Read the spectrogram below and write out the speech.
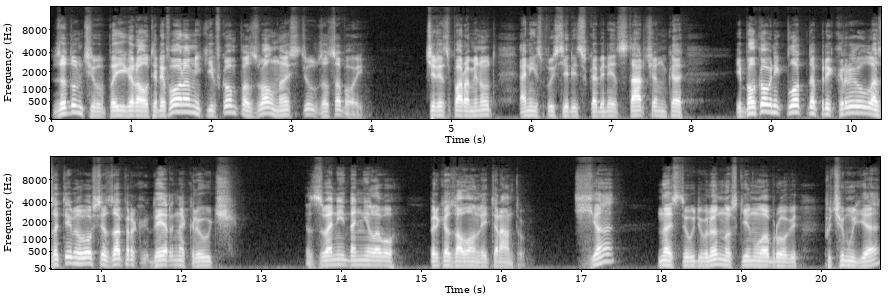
задумчиво поиграл телефоном и кивком позвал Настю за собой. Через пару минут они спустились в кабинет Старченко, и полковник плотно прикрыл, а затем и вовсе запер дверь на ключ. «Звони Данилову», — приказал он лейтенанту. «Я?» — Настя удивленно скинула брови. «Почему я?»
